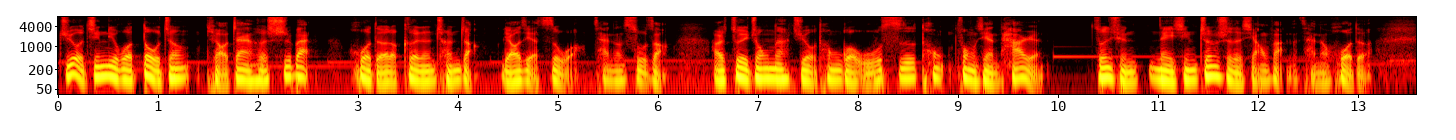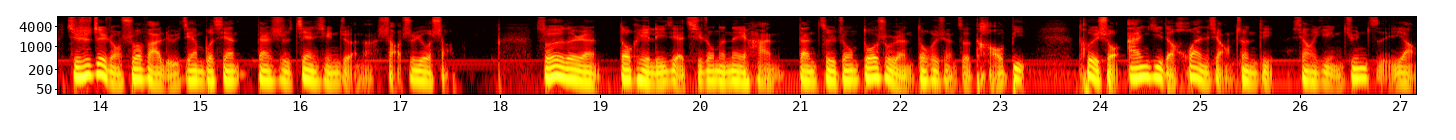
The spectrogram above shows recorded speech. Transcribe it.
只有经历过斗争、挑战和失败，获得了个人成长，了解自我，才能塑造。而最终呢，只有通过无私痛奉献他人。遵循内心真实的想法呢，才能获得。其实这种说法屡见不鲜，但是践行者呢少之又少。所有的人都可以理解其中的内涵，但最终多数人都会选择逃避，退守安逸的幻想阵地，像瘾君子一样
